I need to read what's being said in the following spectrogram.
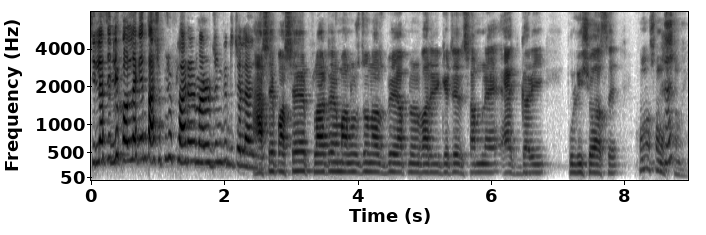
চিল্লাচিল্লি করলে কিন্তু আশেপাশে ফ্ল্যাটের মানুষজন কিন্তু চলে আসবে। আশেপাশে ফ্ল্যাটের মানুষজন আসবে আপনার বাড়ির গেটের সামনে এক গাড়ি পুলিশও আছে কোনো সমস্যা নেই।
